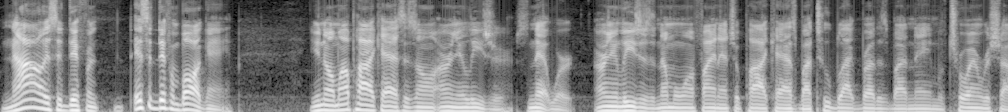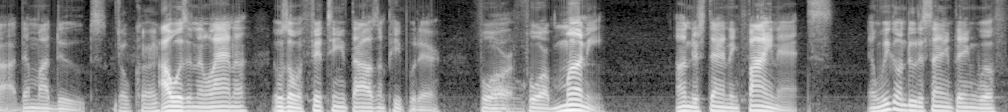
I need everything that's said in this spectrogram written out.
Now it's a different it's a different ball game you know my podcast is on earn your leisure network earn your leisure is the number one financial podcast by two black brothers by the name of troy and rashad them my dudes Okay. I was in Atlanta. It was over fifteen thousand people there for for money, understanding finance, and we're gonna do the same thing with.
